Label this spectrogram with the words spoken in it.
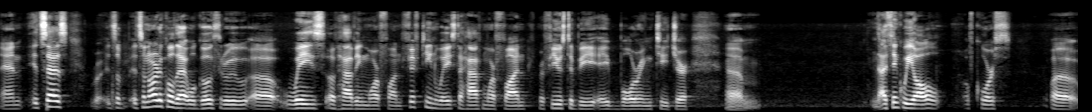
and it says it's a it's an article that will go through uh, ways of having more fun. Fifteen ways to have more fun. Refuse to be a boring teacher. Um, I think we all, of course, uh,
